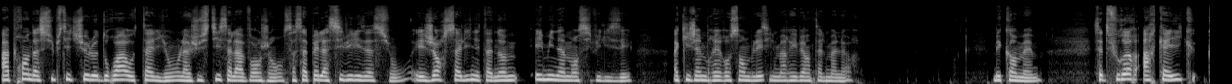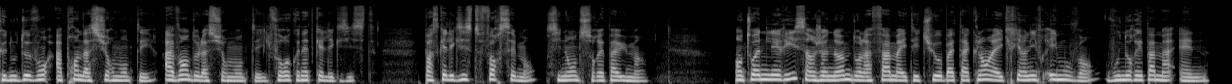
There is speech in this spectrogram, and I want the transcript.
Apprendre à substituer le droit au talion, la justice à la vengeance, ça s'appelle la civilisation, et Georges Saline est un homme éminemment civilisé, à qui j'aimerais ressembler s'il m'arrivait un tel malheur mais quand même. Cette fureur archaïque que nous devons apprendre à surmonter, avant de la surmonter, il faut reconnaître qu'elle existe. Parce qu'elle existe forcément, sinon on ne serait pas humain. Antoine Léris, un jeune homme dont la femme a été tuée au Bataclan, a écrit un livre émouvant, Vous n'aurez pas ma haine,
